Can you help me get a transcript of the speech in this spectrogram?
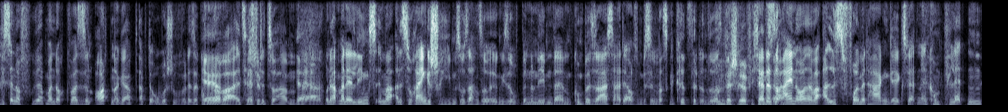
wisst ihr noch, früher hat man doch quasi so einen Ordner gehabt ab der Oberstufe, weil der sehr cooler Ja, war, als Hefte stimmt. zu haben. Und da hat man ja links immer alles so reingeschrieben, so Sachen, so irgendwie so, wenn du neben deinem Kumpel saßt, da hat er auch so ein bisschen was gekritzelt und sowas. Unterschrift Ich hatte so einen Ordner, da war alles voll mit Hagen-Gags. Wir hatten einen kompletten,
